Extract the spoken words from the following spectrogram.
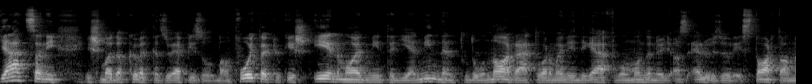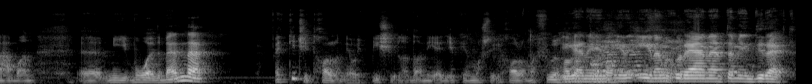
játszani, és majd a következő epizódban folytatjuk, és én majd, mint egy ilyen mindentudó narrátor, majd mindig el fogom mondani, hogy az előző rész tartalmában mi volt benne. Egy kicsit hallani, hogy pisil a Dani egyébként, most így hallom a Igen, én, fülhallgatóban. én, én, amikor elmentem, én direkt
